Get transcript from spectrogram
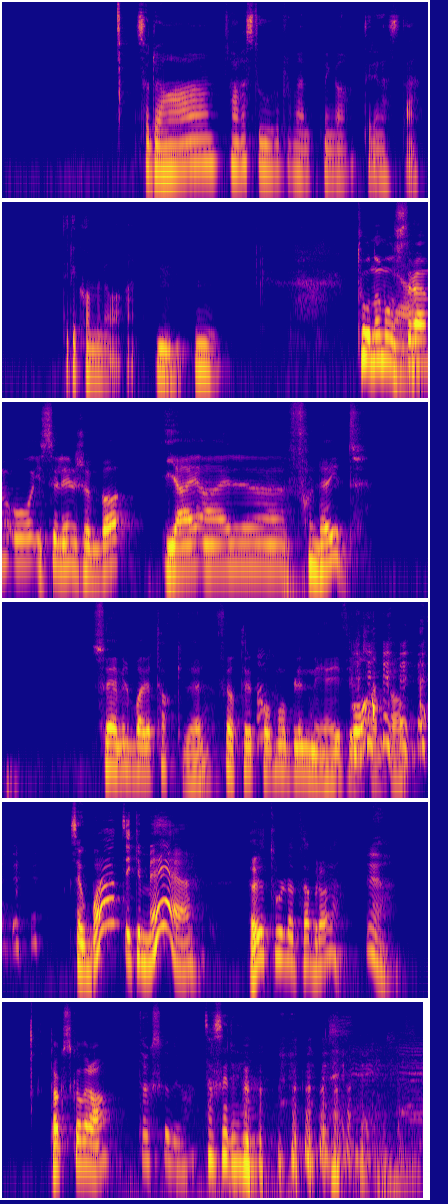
Så da har jeg store forventninger til de neste, til de kommende årene. Tone Mostrøm og Iselin Shumba, jeg er eh, fornøyd. Så jeg vil bare takke dere for at dere kom og ble med i Filmsamtalen. Så what? Ikke med? Ja, jeg tror dette er bra, jeg. Ja. Takk skal dere ha. Takk skal du ha. Takk skal du ha.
